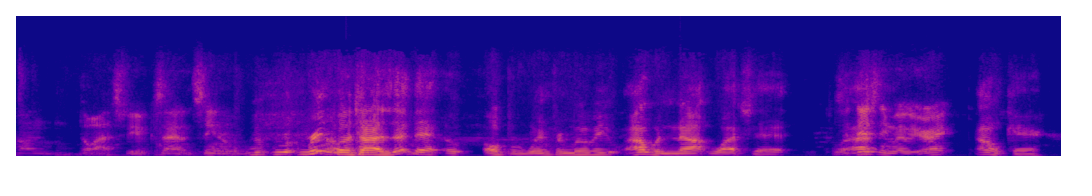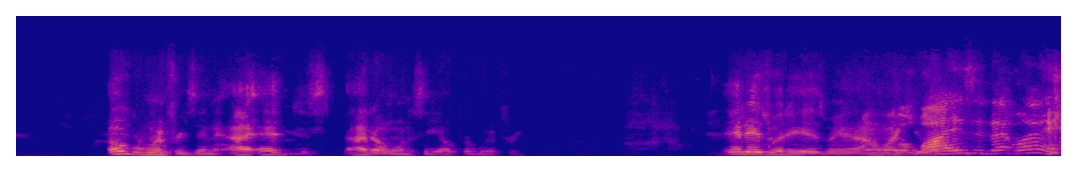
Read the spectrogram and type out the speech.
on the last few because I haven't seen them. R- R- Wrinkle Time is that that Oprah Winfrey movie? I would not watch that. It's a I, Disney movie, right? I don't care. Oprah Winfrey's in it. I, I just I don't want to see Oprah Winfrey. It is what it is, man. I don't like but why is it that way?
